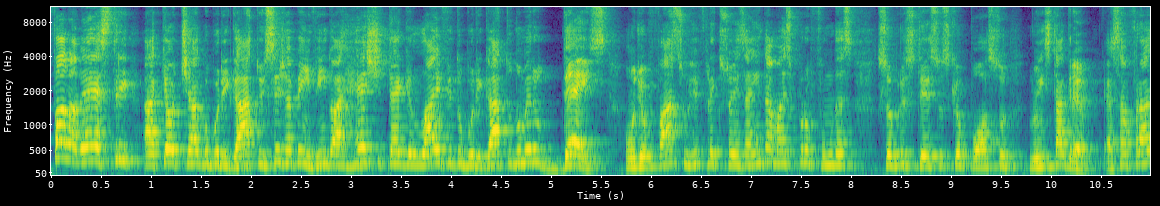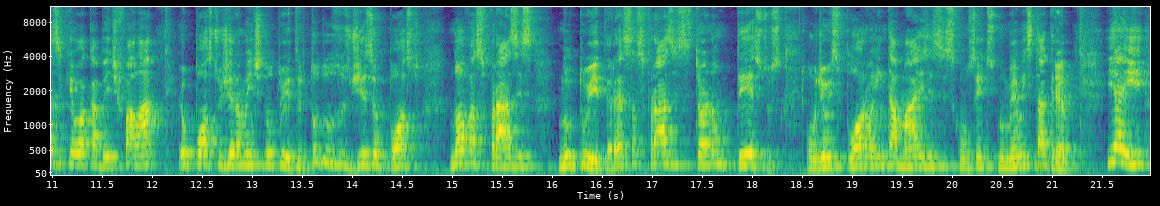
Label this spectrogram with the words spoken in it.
Fala mestre, aqui é o Thiago Burigato e seja bem-vindo à hashtag Live do Burigato número 10, onde eu faço reflexões ainda mais profundas sobre os textos que eu posto no Instagram. Essa frase que eu acabei de falar, eu posto geralmente no Twitter. Todos os dias eu posto novas frases no Twitter. Essas frases se tornam textos, onde eu exploro ainda mais esses conceitos no meu Instagram. E aí,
